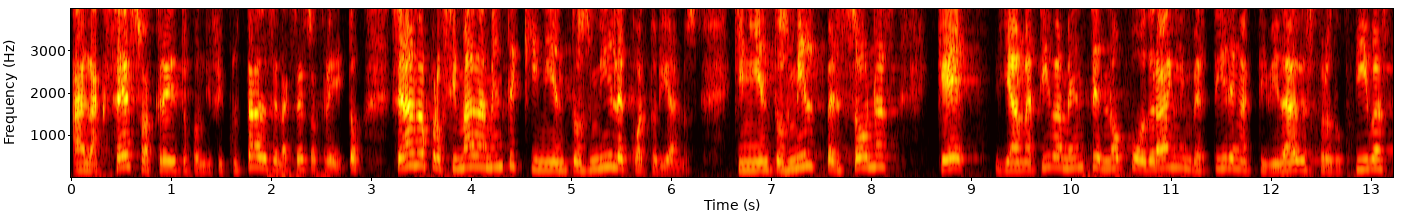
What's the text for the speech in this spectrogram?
al acceso a crédito, con dificultades el acceso a crédito, serán aproximadamente 500 mil ecuatorianos, 500 mil personas que llamativamente no podrán invertir en actividades productivas,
